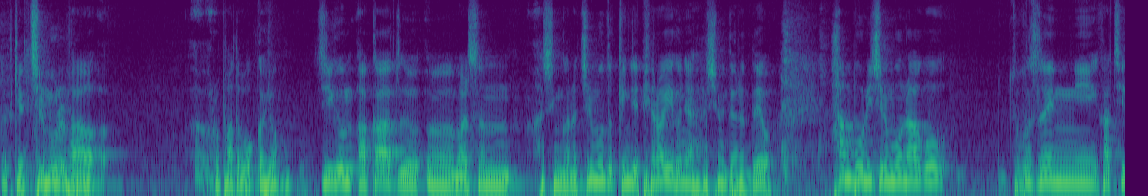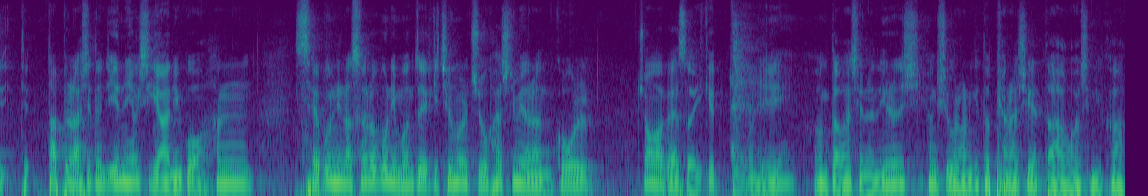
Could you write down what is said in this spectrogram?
이렇게 질문을 받아, 받아볼까요? 지금 아까 그, 어, 말씀하신 거는 질문도 굉장히 편하게 그냥 하시면 되는데요. 한 분이 질문하고 두 분 선생님이 같이 답변을 하시든지 이런 형식이 아니고 한 세 분이나 서너 분이 먼저 이렇게 질문을 쭉 하시면은 그걸 종합해서 이렇게 두 분이 응답하시는 이런 형식으로 하는 게 더 편하시겠다고 하시니까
